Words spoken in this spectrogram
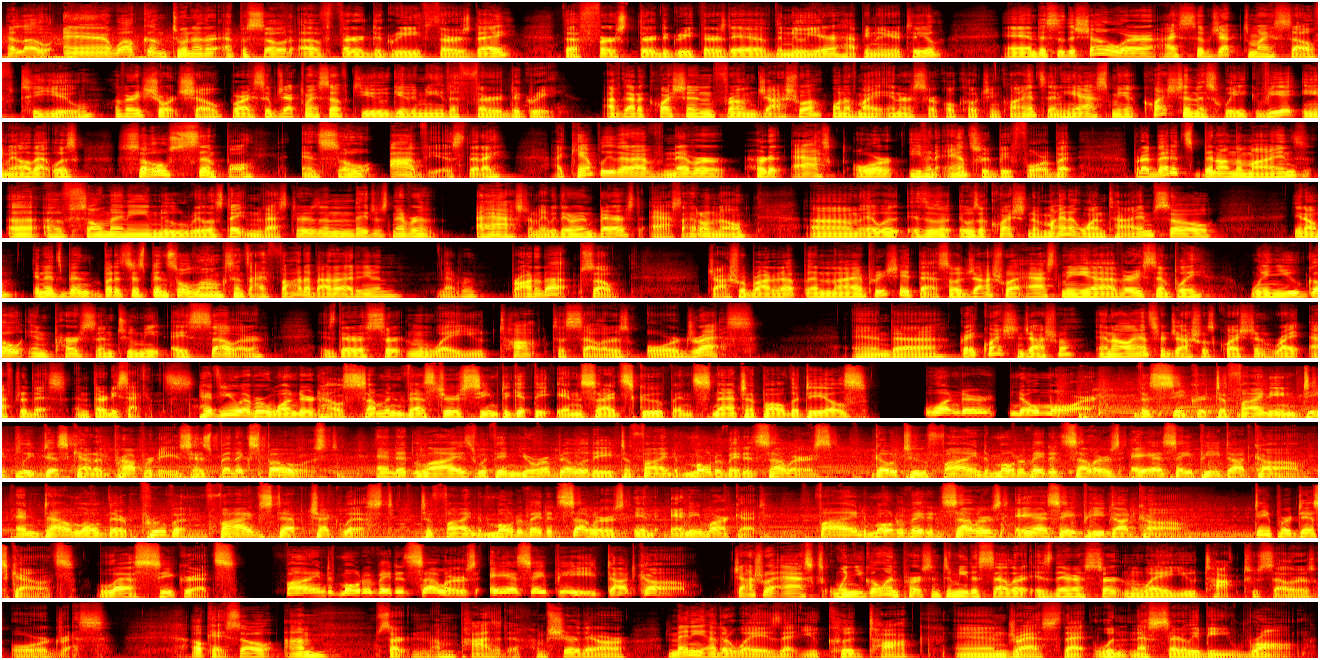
Hello, and welcome to another episode of Third Degree Thursday, the first Third Degree Thursday of the new year. Happy New Year to you. And this is the show where I subject myself to you, a very short show, where I subject myself to you giving me the third degree. I've got a question from Joshua, one of my inner circle coaching clients, and he asked me a question this week via email that was so simple and so obvious that I, I can't believe that I've never heard it asked or even answered before. But but I bet it's been on the minds uh, of so many new real estate investors, and they just never asked, or maybe they were embarrassed to ask. I don't know. Um, it was it was, a, it was a question of mine at one time, so you know, and it's been, but it's just been so long since I thought about it. I didn't even never brought it up. So Joshua brought it up, and I appreciate that. So Joshua asked me uh, very simply, when you go in person to meet a seller, is there a certain way you talk to sellers or dress? And uh, great question, Joshua. And I'll answer Joshua's question right after this in 30 seconds. Have you ever wondered how some investors seem to get the inside scoop and snatch up all the deals? Wonder no more. The secret to finding deeply discounted properties has been exposed, and it lies within your ability to find motivated sellers. Go to findmotivatedsellersasap.com and download their proven five step checklist to find motivated sellers in any market. Find motivatedsellersasap.com. Deeper discounts, less secrets. Find motivatedsellersasap.com. Joshua asks When you go in person to meet a seller, is there a certain way you talk to sellers or dress? Okay, so I'm certain, I'm positive, I'm sure there are many other ways that you could talk and dress that wouldn't necessarily be wrong.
